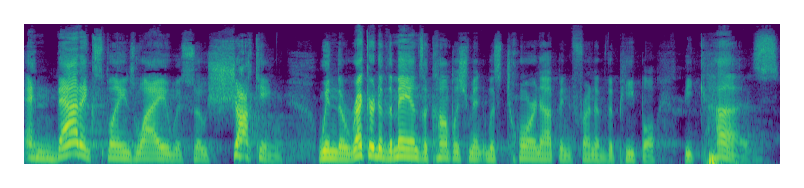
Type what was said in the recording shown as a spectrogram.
And that explains why it was so shocking when the record of the man's accomplishment was torn up in front of the people, because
